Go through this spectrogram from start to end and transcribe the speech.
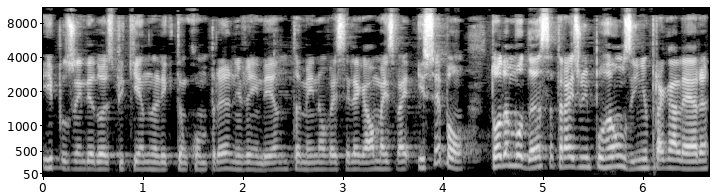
E para os vendedores pequenos ali que estão comprando e vendendo, também não vai ser legal, mas vai, isso é bom. Toda mudança traz um empurrãozinho para a galera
